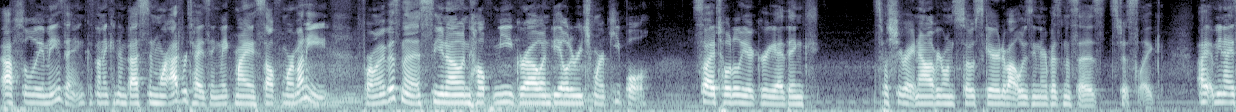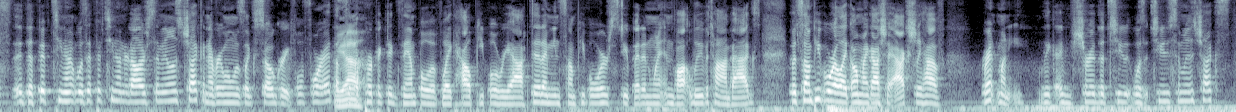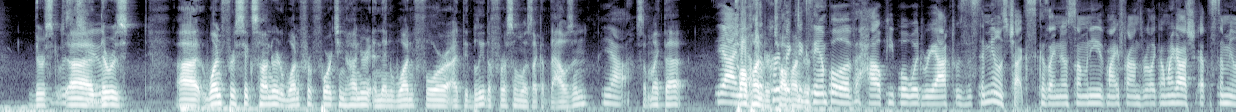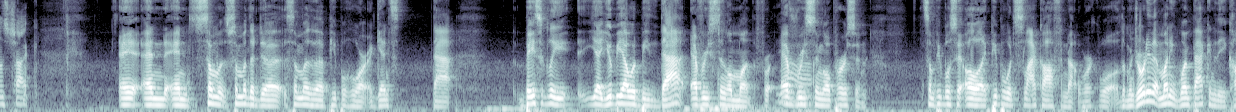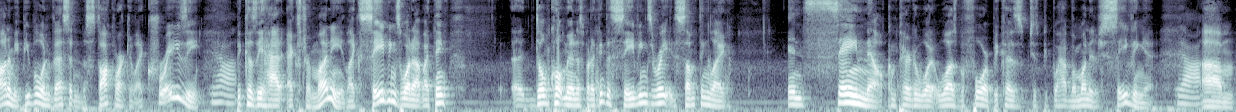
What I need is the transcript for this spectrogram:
absolutely amazing because then I can invest in more advertising, make myself more money for my business, you know, and help me grow and be able to reach more people. So I totally agree. I think, especially right now, everyone's so scared about losing their businesses. It's just like. I I mean, I the fifteen was it fifteen hundred dollars stimulus check, and everyone was like so grateful for it. That's Yeah. like a perfect example of like how people reacted. I mean, some people were stupid and went and bought Louis Vuitton bags, but some people were like, "Oh my gosh, I actually have rent money." Like I'm sure the two was it two stimulus checks? there's was uh, there was uh, one for six hundred, one for fourteen hundred, and then one for I believe the first one was like a thousand, Yeah, something like that. yeah. I mean, that's a 1200, perfect 1200. example of how people would react was the stimulus checks because I know so many of my friends were like, "Oh my gosh, I got the stimulus check." A- and and some some of the uh, some of the people who are against that basically yeah UBI would be that every single month for every single person. Some people say, oh, like people would slack off and not work. Well, the majority of that money went back into the economy. People invested in the stock market like crazy Yeah. because they had extra money. Like savings went up. I think, uh, don't quote me on this, but I think the savings rate is something like insane now compared to what it was before because just people have more money, they're saving it. Yeah. Um,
